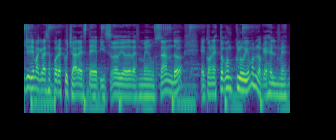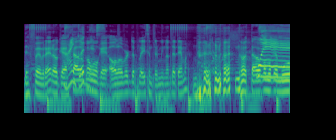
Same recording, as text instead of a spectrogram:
Muchísimas gracias por escuchar este episodio de Desmenuzando. Eh, con esto concluimos lo que es el mes de febrero, que ha My estado goodness. como que all over the place en términos de temas. No, no- no ha estado como que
